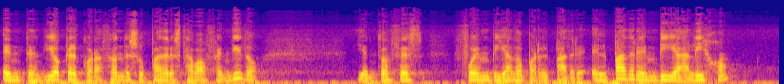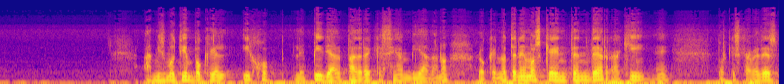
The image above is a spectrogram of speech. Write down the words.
entendió que el corazón de su padre estaba ofendido. Y entonces fue enviado por el Padre. El Padre envía al Hijo al mismo tiempo que el Hijo le pide al Padre que sea enviado. ¿no? Lo que no tenemos que entender aquí, ¿eh? porque es que a veces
